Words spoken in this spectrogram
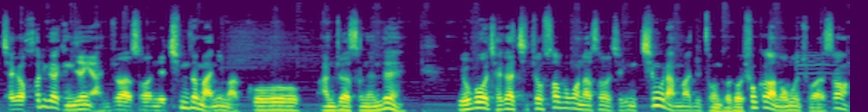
제가 허리가 굉장히 안 좋아서 이제 침도 많이 맞고 안 좋았었는데 요거 제가 직접 써보고 나서 지금 침을 안 맞을 정도로 효과가 너무 좋아서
